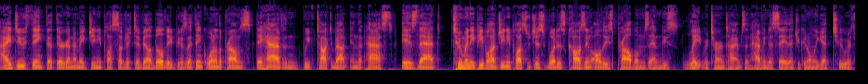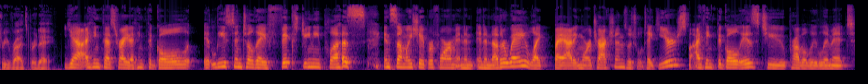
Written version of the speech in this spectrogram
I do think that they're going to make Genie Plus subject to availability because I think one of the problems they have, and we've talked about in the past, is that too many people have Genie Plus, which is what is causing all these problems and these late return times and having to say that you can only get two or three rides per day. Yeah, I think that's right. I think the goal, at least until they fix Genie Plus in some way, shape, or form in, an, in another way, like by adding more attractions, which will take years, I think the goal is to probably limit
